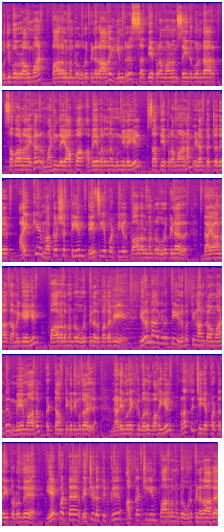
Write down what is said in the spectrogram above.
முஜிபுர் ரஹ்மான் பாராளுமன்ற உறுப்பினராக இன்று சத்திய பிரமாணம் செய்து கொண்டார். சபாநாயகர் மஹிந்த யாப்பா அபயவர்தன முன்னிலையில் சத்திய பிரமாணம் இடம்பெற்றது. ஐக்கிய மக்கள் சக்தியின் தேசிய பட்டியல் பாராளுமன்ற உறுப்பினர் டயானா கமகேயின் பாராளுமன்ற உறுப்பினர் பதவி இரண்டாயிரத்தி இருபத்தி நான்காம் ஆண்டு மே மாதம் எட்டாம் திகதி முதல் நடைமுறைக்கு வரும் வகையில் ரத்து செய்யப்பட்டதை தொடர்ந்து ஏற்பட்ட வெற்றிடத்திற்கு அக்கட்சியின் பாராளுமன்ற உறுப்பினராக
